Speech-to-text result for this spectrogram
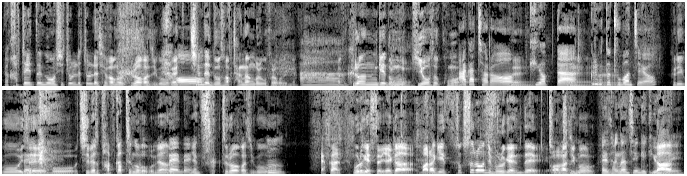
그냥 갑자기 뜬금없이 쫄래쫄래 제 방으로 들어가가지고 그냥 어. 침대에 누워서 막 장난 걸고 그러거든요. 아, 약간 그런 게 너무 네. 귀여워서 고마워요. 아가처럼 네. 귀엽다. 네. 그리고 또 두 번째요. 그리고 네. 이제 뭐 집에서 밥 같은 거 먹으면 네, 네. 그냥 슥 들어와가지고 음. 약간 모르겠어요. 얘가 말하기 쑥스러운지 모르겠는데 와가지고 아니, 장난치는 게 귀엽네.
